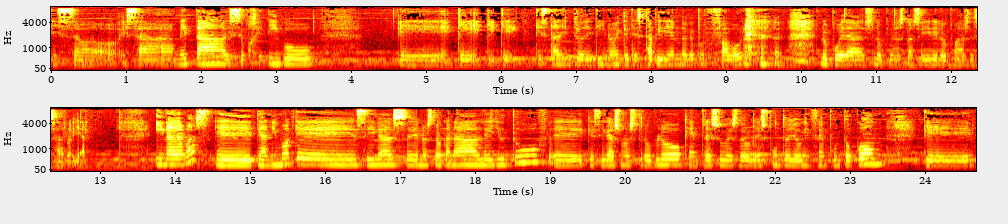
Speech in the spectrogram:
esa, meta, ese objetivo. Eh, que, que, está dentro de ti ¿no? y que te está pidiendo que por favor lo, puedas, lo puedas conseguir y lo puedas desarrollar. Y nada más, eh, te animo a que sigas eh, nuestro canal de YouTube, eh, que sigas nuestro blog en www.yoginzen.com, que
